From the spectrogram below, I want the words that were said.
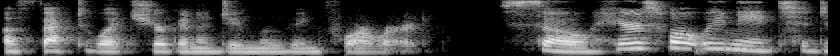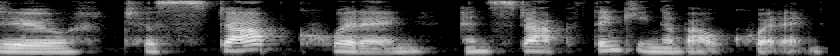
affect what you're going to do moving forward. So, here's what we need to do to stop quitting and stop thinking about quitting.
